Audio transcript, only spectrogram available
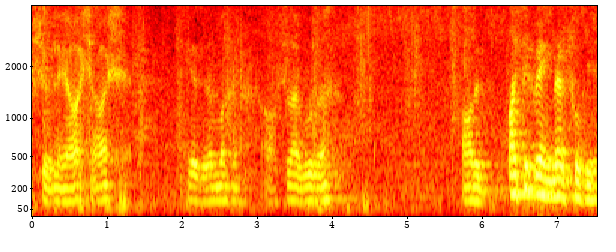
Şöyle yavaş yavaş gezelim bakın. Avcılar burada. Abi açık renkler çok iyi.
